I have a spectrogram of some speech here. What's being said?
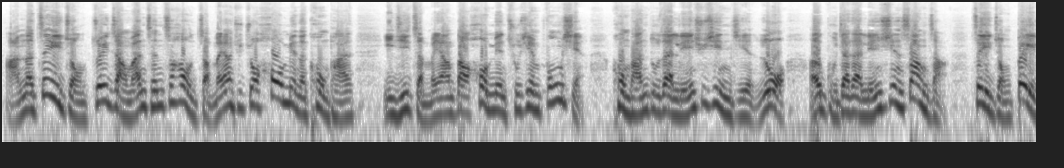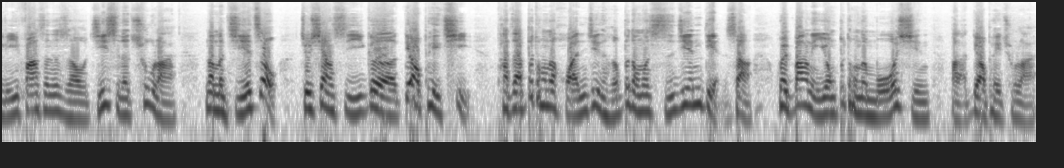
啊，那这种追涨完成之后，怎么样去做后面的控盘，以及怎么样到后面出现风险，控盘度在连续性减弱，而股价在连续性上涨，这种背离发生的时候，及时的出来，那么节奏就像是一个调配器，它在不同的环境和不同的时间点上，会帮你用不同的模型把它调配出来。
